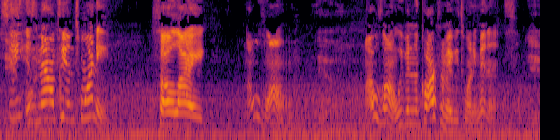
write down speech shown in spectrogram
See, it's 10:20. now ten twenty. So like, that was long. Yeah, I was long. We've been in the car for maybe twenty minutes. yeah.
